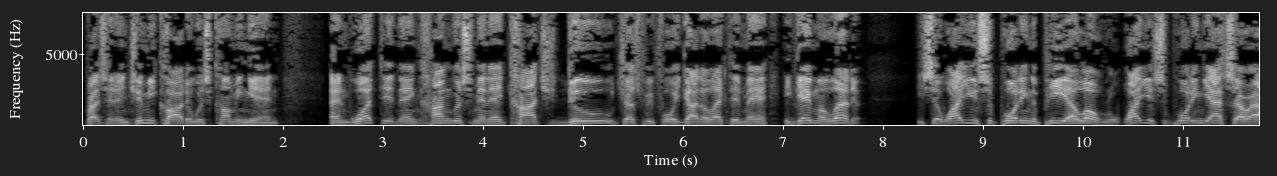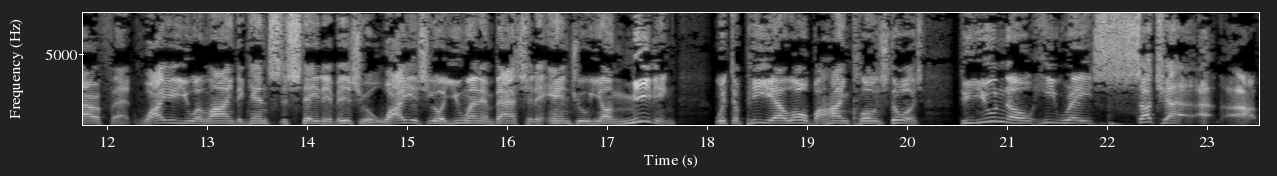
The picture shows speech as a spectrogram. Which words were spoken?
President Jimmy Carter was coming in. And what did then Congressman Ed Koch do just before he got elected mayor? He gave him a letter. He said, why are you supporting the PLO? Why are you supporting Yasser Arafat? Why are you aligned against the state of Israel? Why is your UN ambassador, Andrew Young, meeting with the PLO behind closed doors? Do you know he raised such a, a, a,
